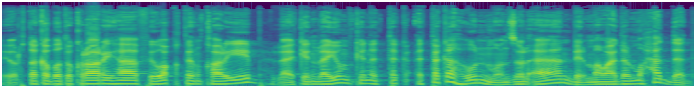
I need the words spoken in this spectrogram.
يرتكب تكرارها في وقت قريب لكن لا يمكن التكهن منذ الآن بالموعد المحدد.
